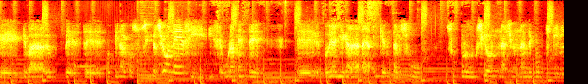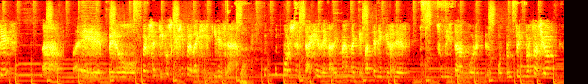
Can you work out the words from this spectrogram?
¿no? que, va a este, continuar con sus inversiones y, seguramente eh, podría llegar a, incrementar su, su, producción nacional de combustibles, ah, eh, pero, pero sentimos que siempre va a existir esa, un porcentaje de la demanda que va a tener que ser suministrada por, por producto de importación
